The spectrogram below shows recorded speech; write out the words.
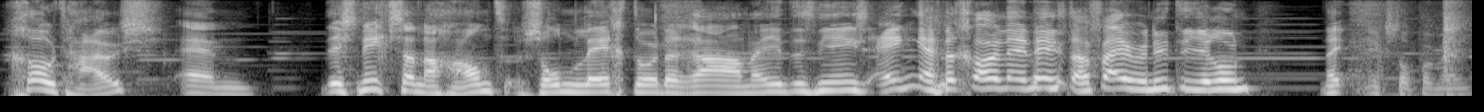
groot huis. En er is niks aan de hand. Zonlicht door de ramen. Het is niet eens eng. En dan gewoon ineens na vijf minuten, Jeroen... Nee, ik stop ermee.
